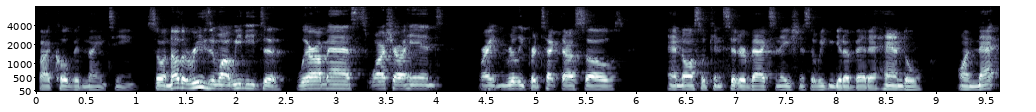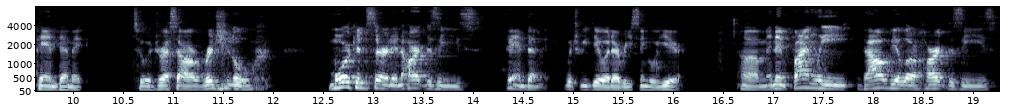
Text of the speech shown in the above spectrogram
by COVID 19. So, another reason why we need to wear our masks, wash our hands, right, and really protect ourselves, and also consider vaccination so we can get a better handle on that pandemic to address our original, more concern in heart disease pandemic, which we deal with every single year. Um, and then finally, valvular heart disease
